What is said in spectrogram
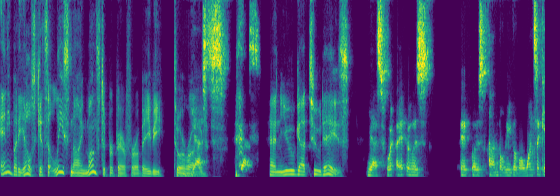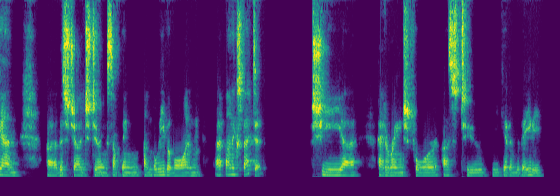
Anybody else gets at least nine months to prepare for a baby to arrive. Yes. Yes. and you got two days. Yes. It was, it was unbelievable. Once again, uh, this judge doing something unbelievable and uh, unexpected. She uh, had arranged for us to be given the baby.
